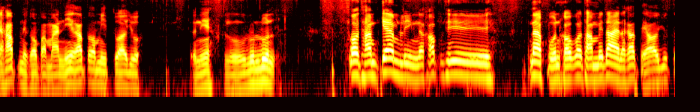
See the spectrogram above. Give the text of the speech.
นะครับเนี่ยก็ประมาณนี้ครับก็มีตัวอยู่ตัวนี้หนูรุ่นรุ่นๆ ก็ทำแก้มลิงนะครับที่หน้าฝนเขาก็ทำไม่ได้นะครับแถวอยุธ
